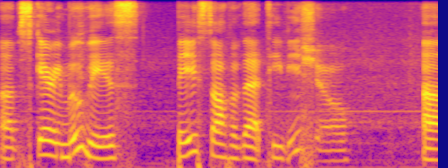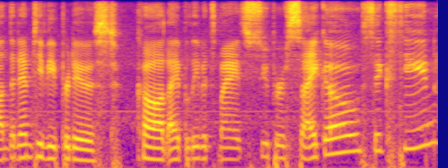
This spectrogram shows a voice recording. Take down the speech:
of scary movies based off of that TV show uh, that MTV produced called, I believe it's my Super Psycho 16.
